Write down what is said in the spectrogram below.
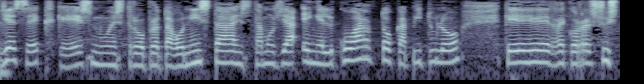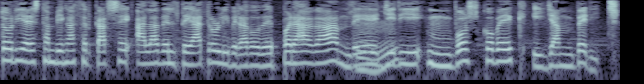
Jesek, que es nuestro protagonista. Estamos ya en el cuarto capítulo, que recorrer su historia es también acercarse a la del Teatro Liberado de Praga, de Jiri Boskovec y Jan Beric,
